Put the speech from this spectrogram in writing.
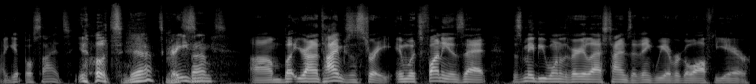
I get both sides. You know, it's Yeah, it's crazy." Um, but you're on a time constraint. And what's funny is that this may be one of the very last times I think we ever go off the air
